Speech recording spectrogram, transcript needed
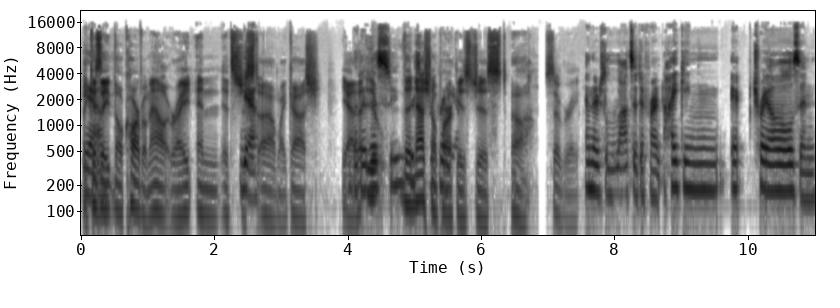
because Yeah. they they'll carve them out, right? And it's just oh my gosh, yeah. But the, it the- super, national park is just oh so great. and there's lots of different hiking eh, trails and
